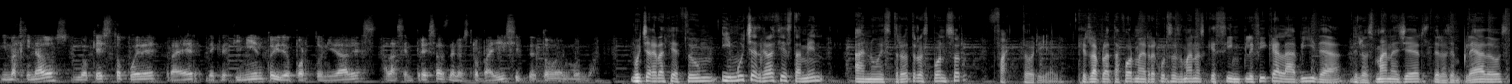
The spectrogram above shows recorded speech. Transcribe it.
Imaginaos lo que esto puede traer de crecimiento y de oportunidades a las empresas de nuestro país y de todo el mundo. Muchas gracias Zoom y muchas gracias también a nuestro otro sponsor, Factorial, que es la plataforma de recursos humanos que simplifica la vida de los managers, de los empleados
